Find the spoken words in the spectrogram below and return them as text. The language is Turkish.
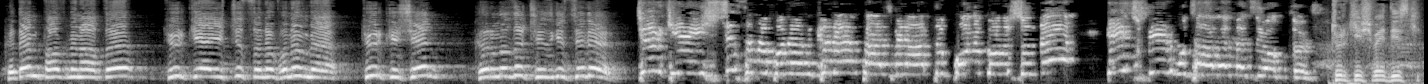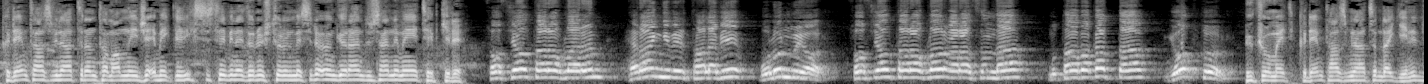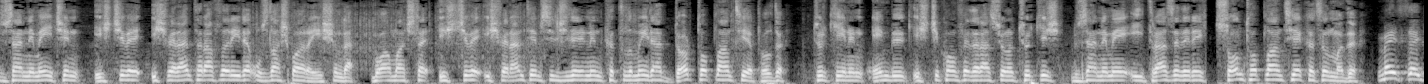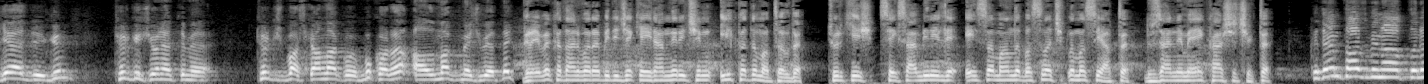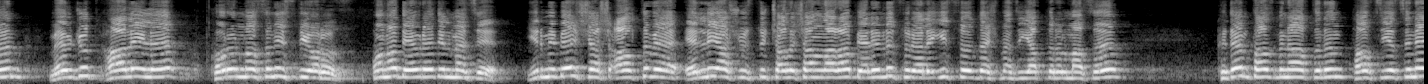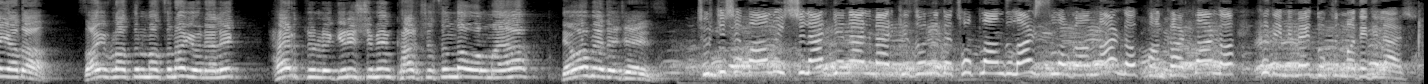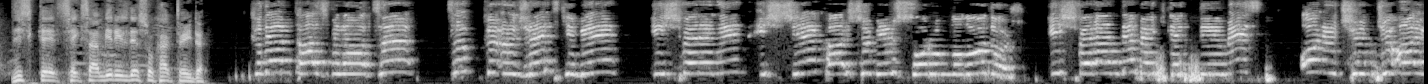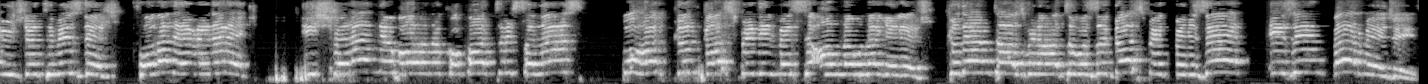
Kıdem tazminatı Türkiye işçi sınıfının ve Türk işin kırmızı çizgisidir. Türkiye işçi sınıfının kıdem tazminatı konu konusunda hiçbir mutabakatı yoktur. Türk İş ve Disk kıdem tazminatının tamamlayıcı emeklilik sistemine dönüştürülmesini öngören düzenlemeye tepkili. Sosyal tarafların herhangi bir talebi bulunmuyor. Sosyal taraflar arasında mutabakat da yoktur. Hükümet kıdem tazminatında yeni düzenleme için işçi ve işveren taraflarıyla uzlaşma arayışında. Bu amaçla işçi ve işveren temsilcilerinin katılımıyla dört toplantı yapıldı. Türkiye'nin en büyük işçi konfederasyonu Türk İş düzenlemeye itiraz ederek son toplantıya katılmadı. Meclise geldiği gün Türk İş Yönetimi, Türk İş Başkanlar Kurulu bu kararı almak mecburiyetinde. Greve kadar varabilecek eylemler için ilk adım atıldı. Türk İş 81 ilde eş zamanlı basın açıklaması yaptı. Düzenlemeye karşı çıktı. Kıdem tazminatının mevcut haliyle korunmasını istiyoruz. Ona devredilmesi, 25 yaş altı ve 50 yaş üstü çalışanlara belirli süreli iş sözleşmesi yaptırılması, kıdem tazminatının tavsiyesine ya da zayıflatılmasına yönelik her türlü girişimin karşısında olmaya devam edeceğiz. Türk İş'e bağlı işçiler genel merkez önünde toplandılar. Sloganlarla, pankartlarla kıdemime dokunma dediler. Disk de 81 ilde sokaktaydı. Kıdem tazminatı tıpkı ücret gibi işverenin işçiye karşı bir sorumluluğudur. İşverende beklettiğimiz 13. ay ücretimizdir. Fona devrelerek işverenle gelir. Kıdem tazminatımızı gasp etmenize.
